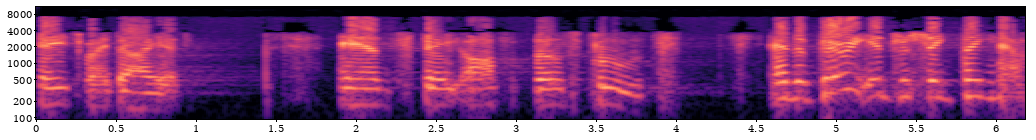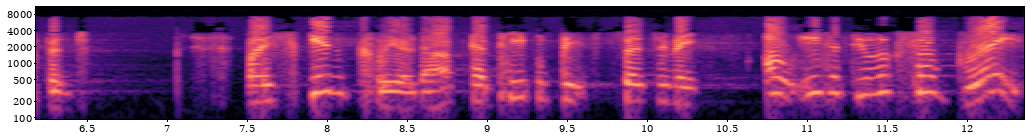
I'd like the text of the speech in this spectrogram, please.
change my diet and stay off of those foods. And a very interesting thing happened. My skin cleared up and people said to me, oh, Edith, you look so great.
